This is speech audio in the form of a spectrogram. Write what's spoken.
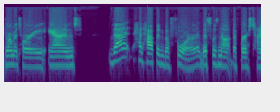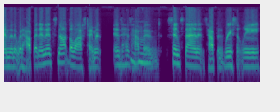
dormitory. And that had happened before. This was not the first time that it would happen. And it's not the last time it, it has mm-hmm. happened. Since then, it's happened recently.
